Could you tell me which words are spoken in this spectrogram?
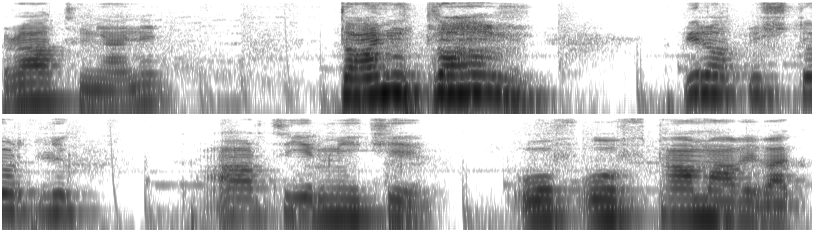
rahatım yani. Diamondlar. 1.64'lük artı 22. Of of tamam abi bak.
